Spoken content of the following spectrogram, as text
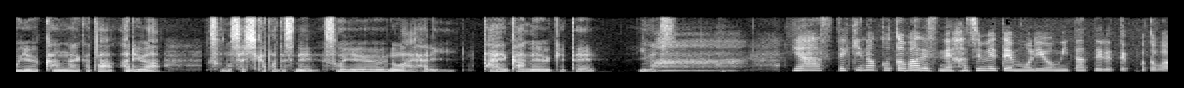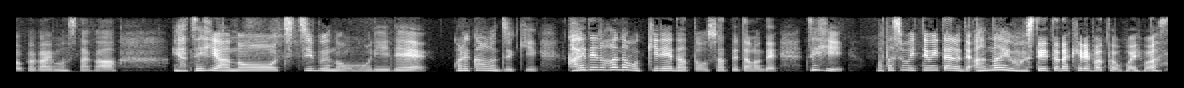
ういう考え方あるいはその接し方ですね。そういうのはやはり大変感銘を受けています。いや素敵な言葉ですね。初めて森を見立てるって言葉を伺いましたが。いやぜひあの秩父の森でこれからの時期楓の花も綺麗だとおっしゃってたのでぜひ私も行ってみたいので案内をしていただければと思います。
